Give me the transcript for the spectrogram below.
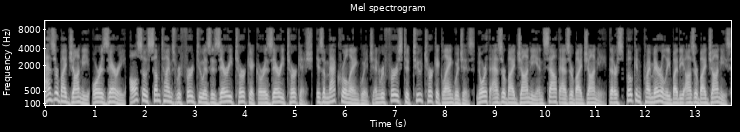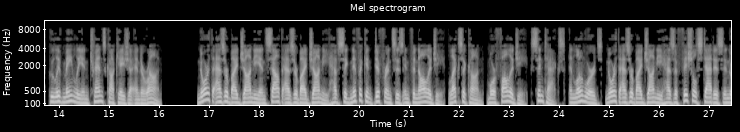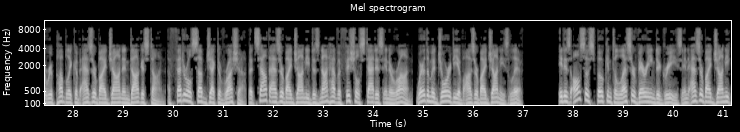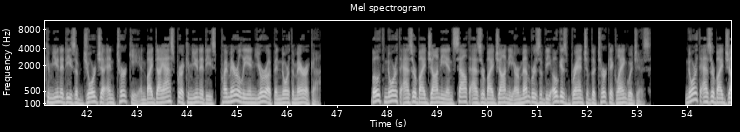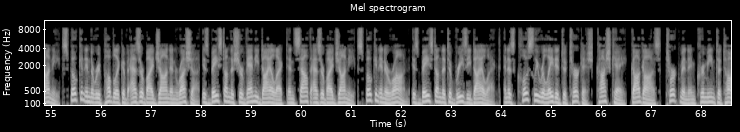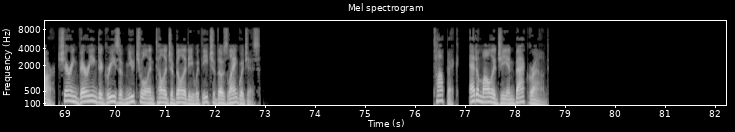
Azerbaijani or Azeri, also sometimes referred to as Azeri Turkic or Azeri Turkish, is a macrolanguage and refers to two Turkic languages North Azerbaijani and South Azerbaijani that are spoken primarily by the Azerbaijanis, who live mainly in Transcaucasia and Iran. North Azerbaijani and South Azerbaijani have significant differences in phonology, lexicon, morphology, syntax, and loanwords. North Azerbaijani has official status in the Republic of Azerbaijan and Dagestan, a federal subject of Russia, but South Azerbaijani does not have official status in Iran, where the majority of Azerbaijanis live. It is also spoken to lesser varying degrees in Azerbaijani communities of Georgia and Turkey and by diaspora communities, primarily in Europe and North America. Both North Azerbaijani and South Azerbaijani are members of the Oghuz branch of the Turkic languages. North Azerbaijani spoken in the Republic of Azerbaijan and Russia is based on the Shirvani dialect and South Azerbaijani spoken in Iran is based on the Tabrizi dialect, and is closely related to Turkish, Kashkai, Gagauz, Turkmen and Crimean Tatar, sharing varying degrees of mutual intelligibility with each of those languages. Etymology and background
